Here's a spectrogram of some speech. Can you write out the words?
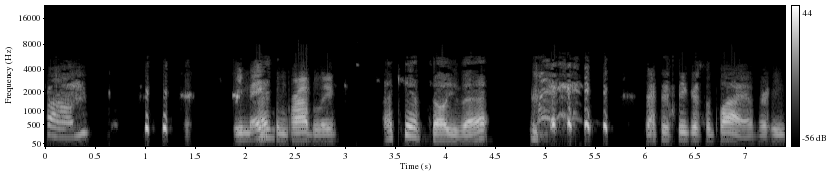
from? He makes I- them probably. I can't tell you that. That's his secret supply. Ever he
